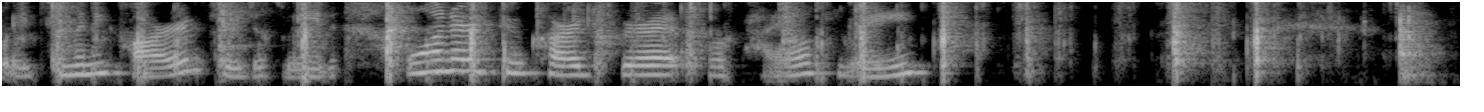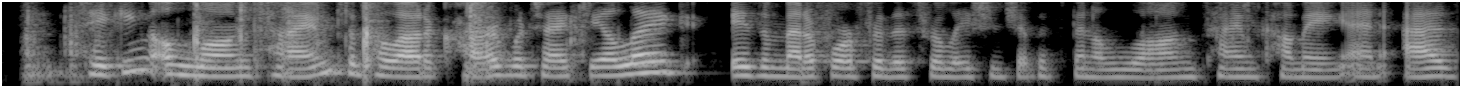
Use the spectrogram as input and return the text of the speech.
way too many cards. We just need one or two card spirit for pile three taking a long time to pull out a card, which I feel like is a metaphor for this relationship. It's been a long time coming. And as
